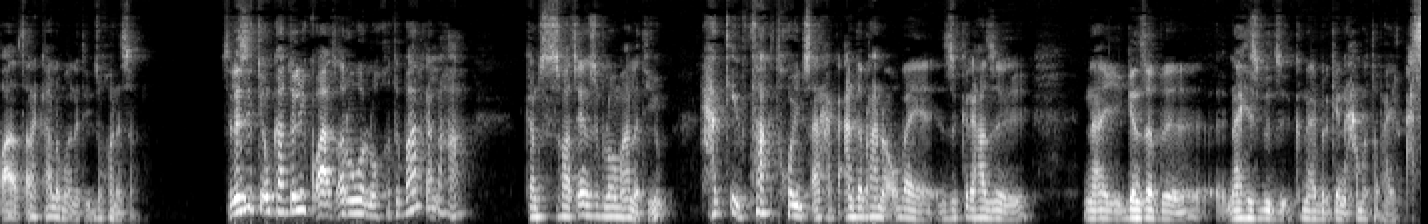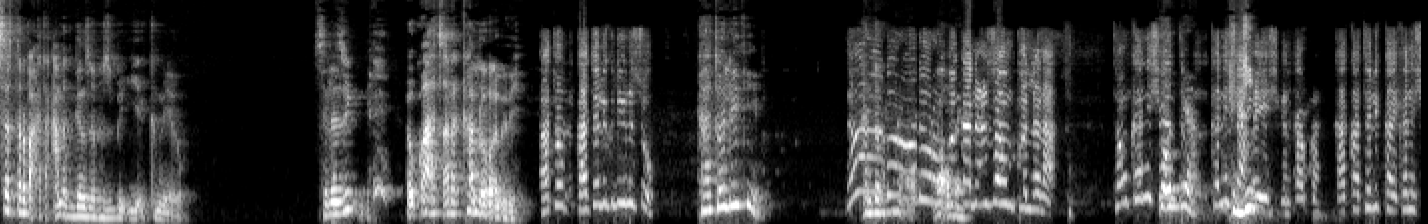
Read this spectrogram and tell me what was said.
ቋፀረካ ኣሎ ማለት እዩ ዝኾነ ሰብ ስለዚ እቲኦም ካቶሊክ ቋፀርዎ ኣሎ ክትበሃል ከለካ ከም ተስፋፅዮን ዝብሎ ማለት እዩ ሓቂ ፋክት ኮይኑ ፀናሓካ ዓንደ ብርሃን ዕቑባይ ዝክር ኢኻ ዝ- ናይ ገንዘብ እ፣ ናይ ህዝቢ ዝእክብ ናይ ብርጌና ሓመድ ተባሂሉ 14 ዓመት ገንዘብ ህዝቢ ይእክብ ነይሩ ስለዚ እቋፀረካ ኣሎ ማለት እዩ ካቶ- ካቶሊክ ድዩ ንሱ ካቶሊክ እዩ ዓንደ ዶሮ ብርሃን ዶሮ ዕቑባይ በቃ ንዕዘቦም ከለና እቶም ከንሻ ተወዲያ ከንሻ ሕጂ ይሐይሽ ግን ካብ ካብ ካቶሊክ ከንሻ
